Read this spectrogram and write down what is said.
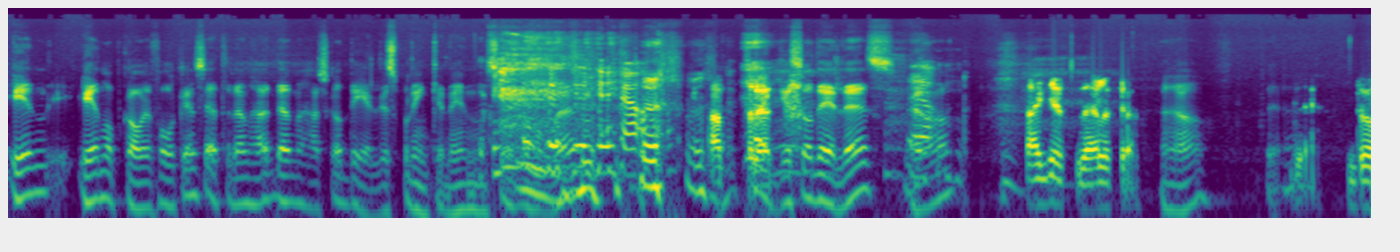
én oppgave, folkens, etter den her. Denne her skal deles på linken din. ja. Tagges og deles. Ja. Tagges og deles, ja. ja. Det, da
